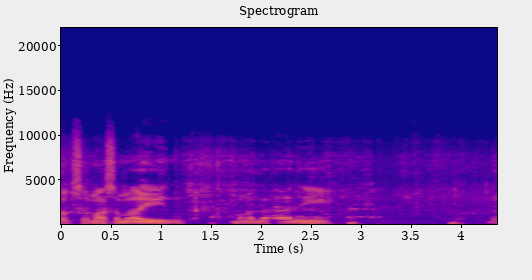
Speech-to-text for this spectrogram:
Pagsama-samahin mga naani na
